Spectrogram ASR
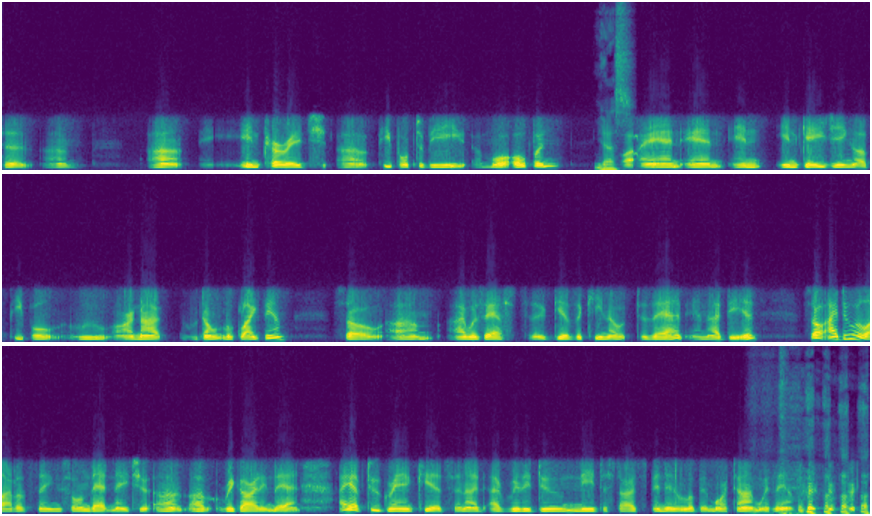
to um, uh, encourage uh, people to be more open Yes. uh, and and and engaging of people who are not who don't look like them. So um, I was asked to give the keynote to that, and I did. So I do a lot of things on that nature uh, uh, regarding that. I have two grandkids, and I, I really do need to start spending a little bit more time with them.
